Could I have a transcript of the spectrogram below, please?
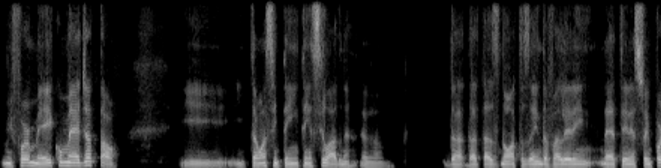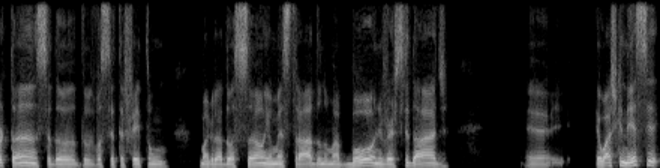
me formei com média tal. E então assim tem tem esse lado, né? da, da, das notas ainda valerem, né, terem a sua importância, do, do você ter feito um, uma graduação e um mestrado numa boa universidade. É, eu acho que nesse,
